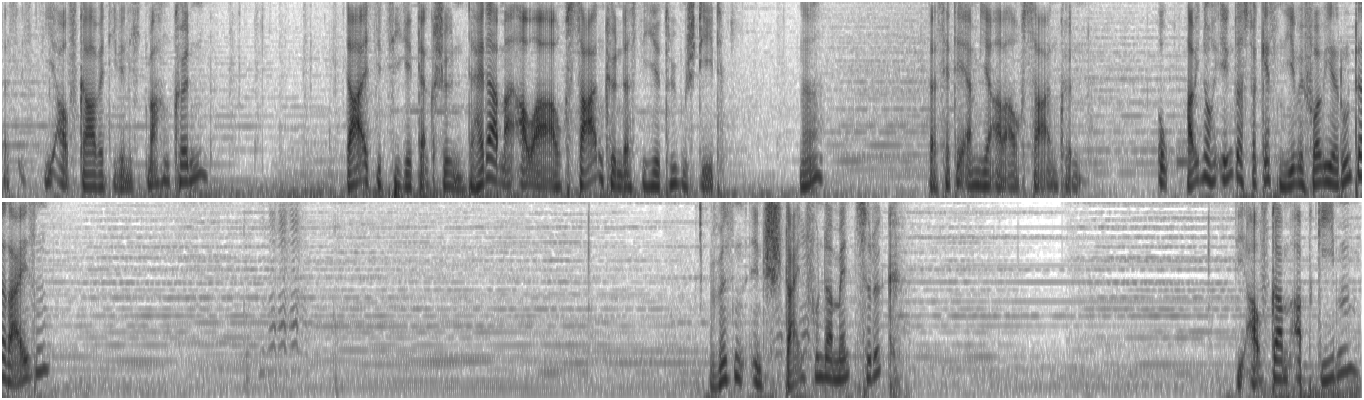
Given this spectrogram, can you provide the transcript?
Das ist die Aufgabe, die wir nicht machen können. Da ist die Ziege, Dankeschön. Da hätte er mal auch sagen können, dass die hier drüben steht. Ne? Das hätte er mir aber auch sagen können. Oh, habe ich noch irgendwas vergessen hier, bevor wir hier runterreisen? Wir müssen ins Steinfundament zurück. Die Aufgaben abgeben.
